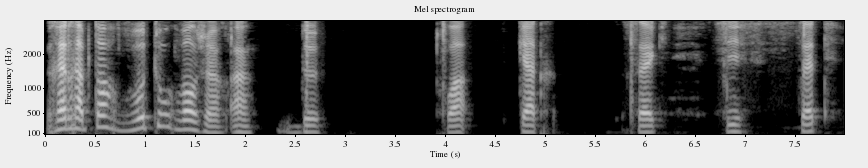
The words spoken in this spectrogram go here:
Red Raptor, vautour vengeur. 1, 2, 3, 4, 5, 6, 7,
